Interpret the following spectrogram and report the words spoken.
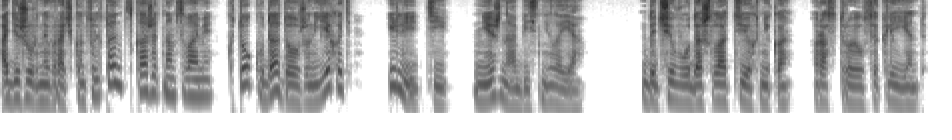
а дежурный врач-консультант скажет нам с вами, кто куда должен ехать или идти, нежно объяснила я. До чего дошла техника? — расстроился клиент.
